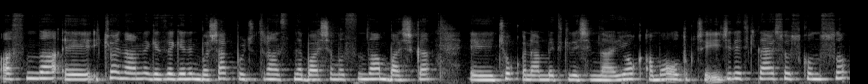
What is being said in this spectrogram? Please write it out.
aslında e, iki önemli gezegenin Başak Burcu transitine başlamasından başka e, çok önemli etkileşimler yok. Ama oldukça iyicil etkiler söz konusu.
